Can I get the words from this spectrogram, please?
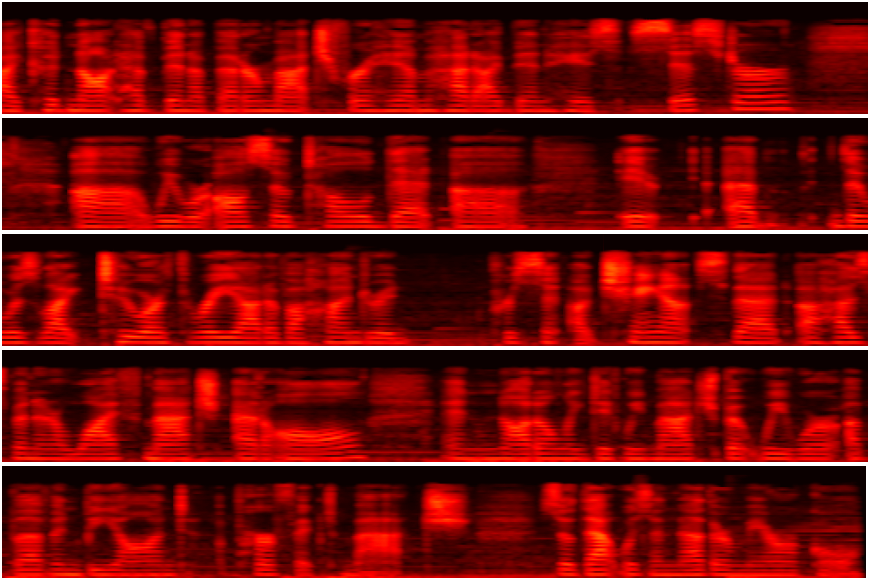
I could not have been a better match for him had I been his sister. Uh, we were also told that uh, it, uh, there was like two or three out of a hundred percent a chance that a husband and a wife match at all and not only did we match but we were above and beyond perfect match. So that was another miracle.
